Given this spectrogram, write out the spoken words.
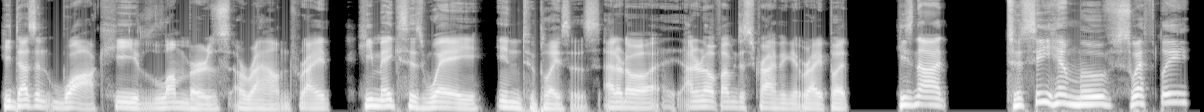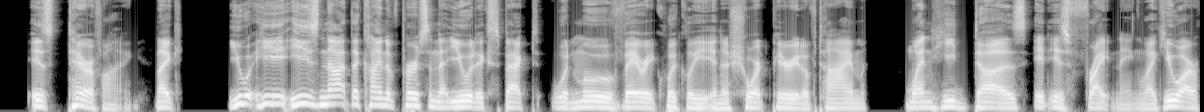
he doesn't walk, he lumbers around, right? he makes his way into places. I don't know. I don't know if I'm describing it right, but he's not. To see him move swiftly is terrifying. Like you, he he's not the kind of person that you would expect would move very quickly in a short period of time. When he does, it is frightening. Like you are,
